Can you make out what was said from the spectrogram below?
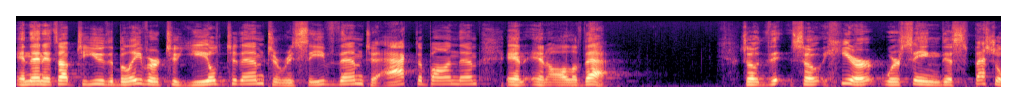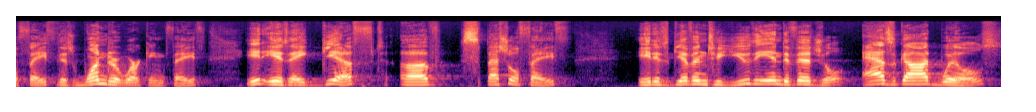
and then it's up to you, the believer, to yield to them, to receive them, to act upon them, and, and all of that. So, th- so here we're seeing this special faith, this wonder working faith. It is a gift of special faith. It is given to you, the individual, as God wills,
